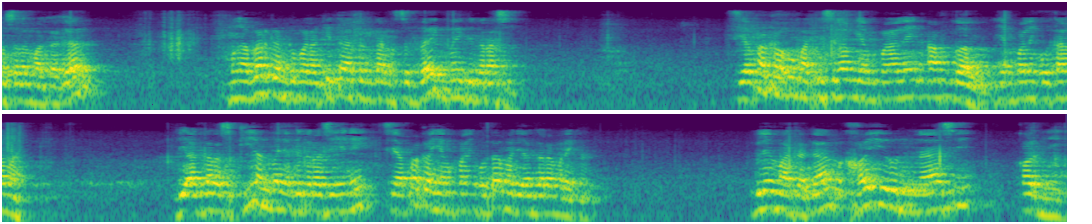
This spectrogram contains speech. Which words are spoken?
wasallam mengatakan mengabarkan kepada kita tentang sebaik-baik generasi. Siapakah umat Islam yang paling afdal, yang paling utama? Di antara sekian banyak generasi ini, siapakah yang paling utama di antara mereka? Beliau mengatakan khairun nasi qarni.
